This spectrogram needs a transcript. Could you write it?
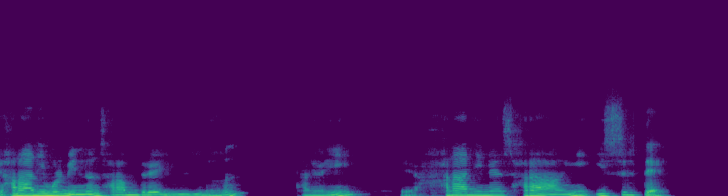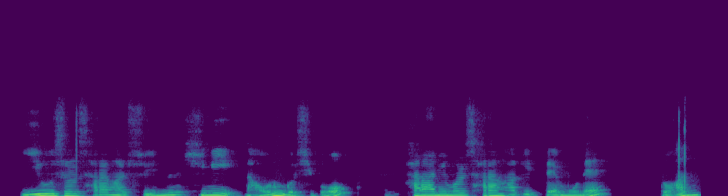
하나님을 믿는 사람들의 윤리는 당연히 예, 하나님의 사랑이 있을 때 이웃을 사랑할 수 있는 힘이 나오는 것이고 하나님을 사랑하기 때문에 또한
